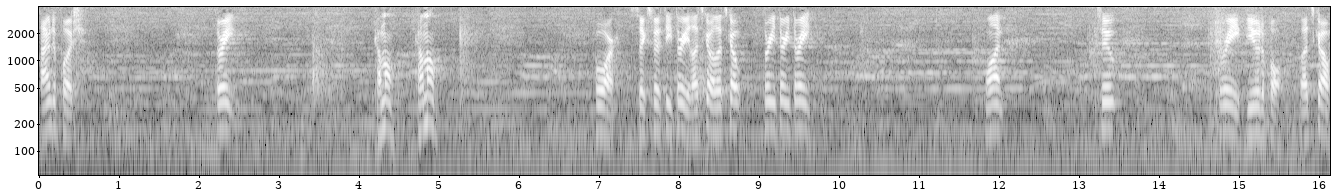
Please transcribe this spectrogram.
Time to push. Three. Come on. Come on. Four. 653. Let's go. Let's go. Three, three, three. One. Two. Three. Beautiful. Let's go.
